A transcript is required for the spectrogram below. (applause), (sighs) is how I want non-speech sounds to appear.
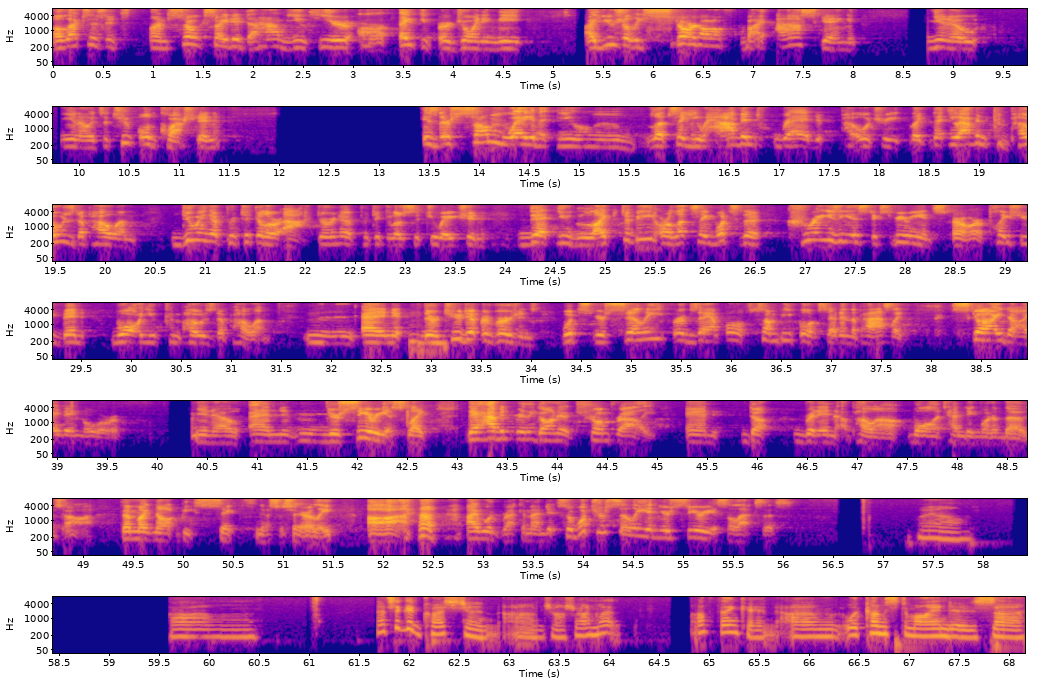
Alexis, it's I'm so excited to have you here. Uh, thank you for joining me. I usually start off by asking, you know, you know, it's a twofold question. Is there some way that you, let's say, you haven't read poetry, like that you haven't composed a poem, doing a particular act or in a particular situation that you'd like to be? Or let's say, what's the craziest experience or, or place you've been while you've composed a poem? Mm, and there are two different versions. What's your silly, for example? Some people have said in the past, like skydiving or you know, and you're serious. Like they haven't really gone to a Trump rally and written a poem while attending one of those. Uh, that might not be safe necessarily uh, (laughs) I would recommend it. So, what's your silly and your serious, Alexis? Well, um, that's a good question, um, Joshua. I'm not. I'm thinking. Um, what comes to mind is uh,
